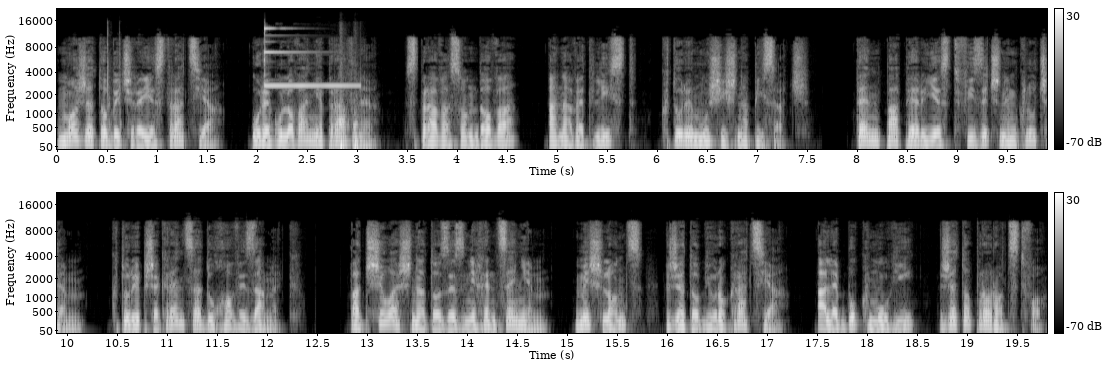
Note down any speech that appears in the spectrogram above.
Może to być rejestracja, uregulowanie prawne, sprawa sądowa, a nawet list, który musisz napisać. Ten papier jest fizycznym kluczem, który przekręca duchowy zamek. Patrzyłaś na to ze zniechęceniem, myśląc, że to biurokracja, ale Bóg mówi, że to proroctwo.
